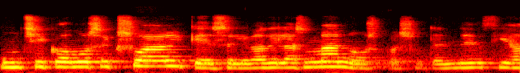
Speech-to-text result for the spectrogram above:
Un chico homosexual que se le va de las manos pues, su tendencia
